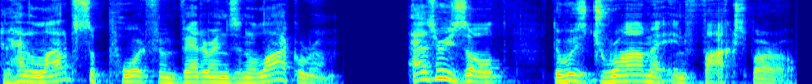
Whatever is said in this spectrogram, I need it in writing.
and had a lot of support from veterans in the locker room. As a result, there was drama in Foxborough.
